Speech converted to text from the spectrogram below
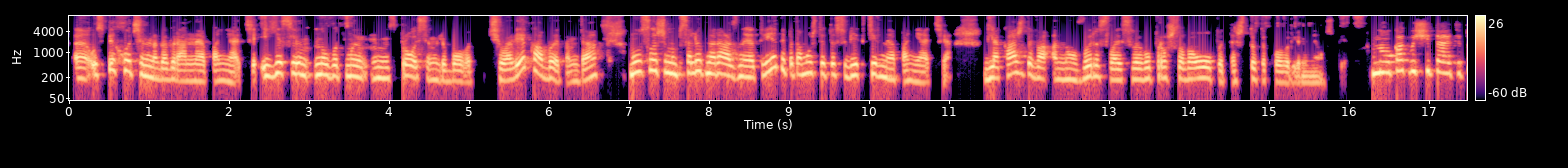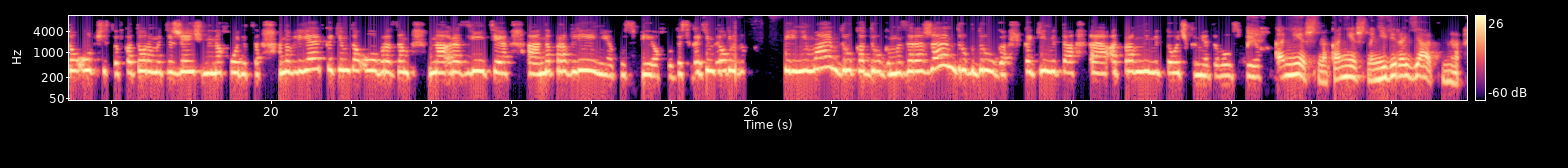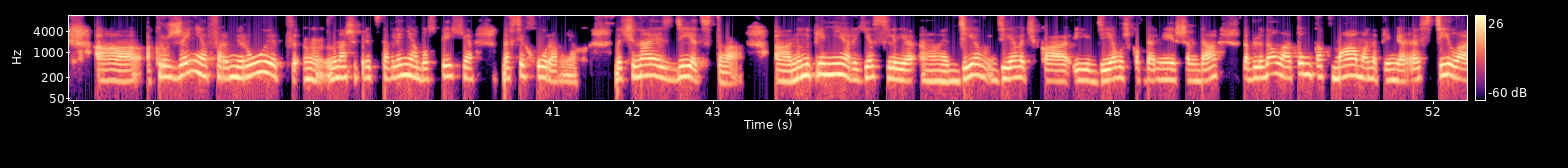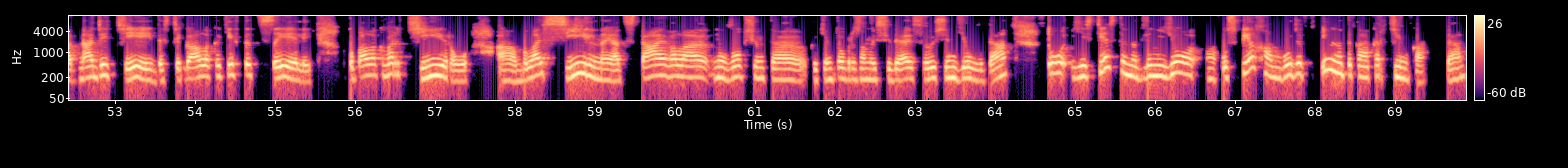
Э, успех очень многогранное понятие. И если ну, вот мы спросим любого человека об этом, да, мы услышим абсолютно разные ответы, потому что это субъективное понятие. Для каждого оно выросло из своего прошлого опыта. Что такое для меня успех? Но как вы считаете, то общество, в котором эти женщины находятся, оно влияет каким-то образом на развитие а, направления к успеху? То есть каким-то образом перенимаем друг от друга, мы заражаем друг друга какими-то э, отправными точками этого успеха. Конечно, конечно, невероятно. А, окружение формирует наше представление об успехе на всех уровнях, начиная с детства. А, ну, например, если а, дев, девочка и девушка в дальнейшем да, наблюдала о том, как мама, например, растила одна детей, достигала каких-то целей, покупала квартиру, а, была сильной, отстаивала, ну, в общем-то, каким-то образом и себя, и свою семью, да, то, естественно, для нее а, успехом будет именно такая картинка да,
